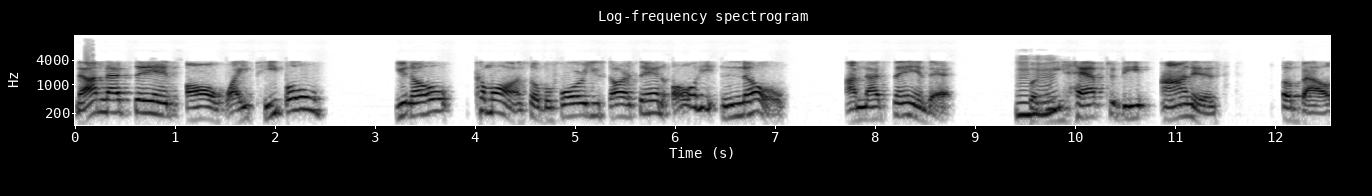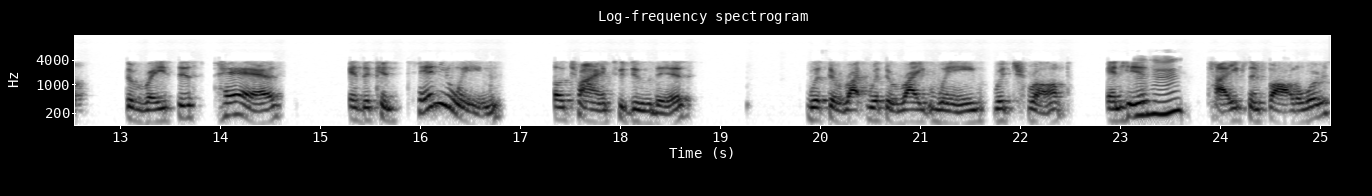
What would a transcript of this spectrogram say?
Now, I'm not saying all white people you know, come on. So before you start saying, oh, he, no, I'm not saying that. Mm-hmm. But we have to be honest about the racist past and the continuing of trying to do this with the right with the right wing, with Trump and his mm-hmm. types and followers.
